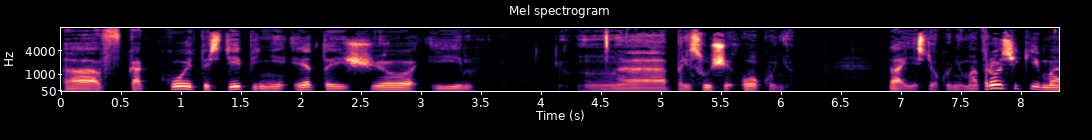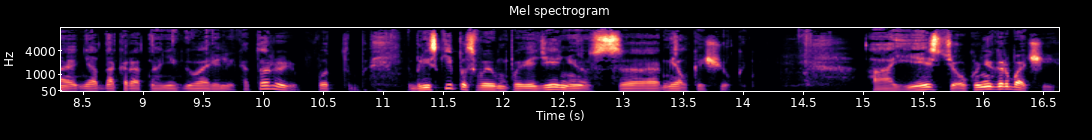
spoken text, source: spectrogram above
А в какой-то степени это еще и э, присуще окуню. Да, есть окуни-матросики, мы неоднократно о них говорили, которые вот близки по своему поведению с э, мелкой щукой. А есть окуни-горбачи.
